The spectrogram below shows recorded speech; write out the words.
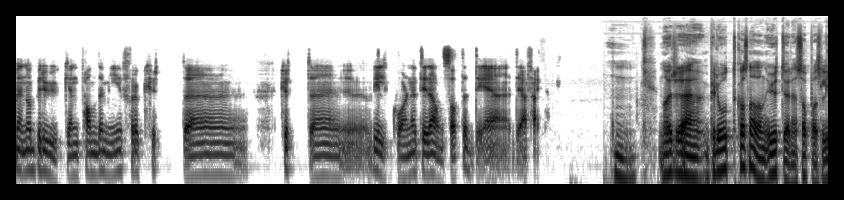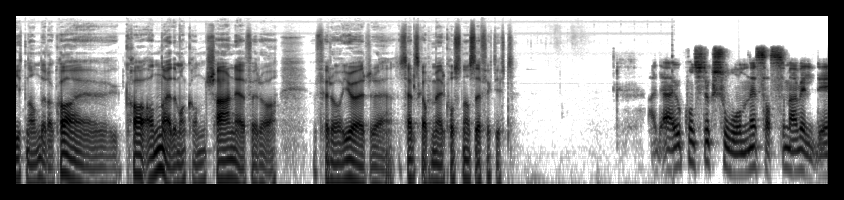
men å bruke en pandemi for å kutte, kutte vilkårene til de ansatte, det, det er feil. Mm. Når eh, pilotkostnadene utgjør en såpass liten andel, hva, hva annet er det man kan skjære ned for å, for å gjøre eh, selskapet mer kostnadseffektivt? Det er jo konstruksjonen i SAS som er veldig,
